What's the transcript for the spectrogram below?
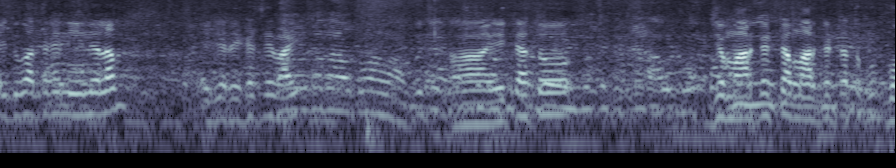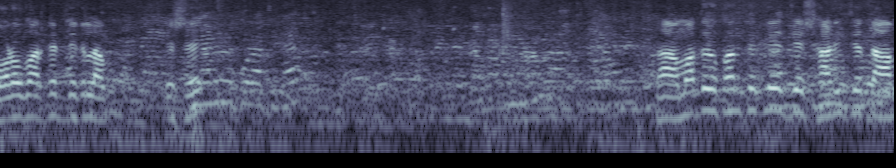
এই দোকান থেকে নিয়ে নিলাম। এই যে রেখেছে ভাই। এটা তো যে মার্কেটটা মার্কেটটা তো খুব বড় মার্কেট দেখলাম এসে। তা আমাদের ওখান থেকে যে শাড়ির যে দাম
